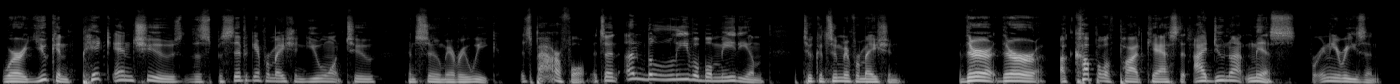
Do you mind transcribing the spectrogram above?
where you can pick and choose the specific information you want to consume every week. It's powerful. It's an unbelievable medium to consume information. There, there are a couple of podcasts that I do not miss for any reason.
